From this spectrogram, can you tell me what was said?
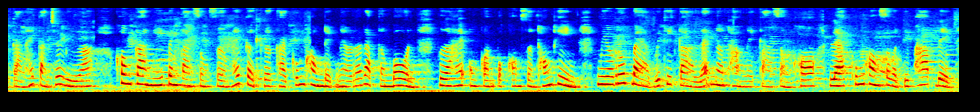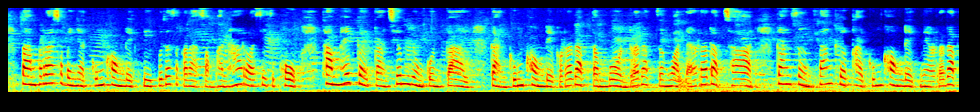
นการให้การช่วยเหลือ โครงการนี้เป็นการส่งเสริมให้เกิดเครือข่ายคุ้มครองเด็กในระดับตำบล เพื่อให้องค์กรปกครองส่วนท้องถิ่น มีรูปแบบวิธีการและแนวทางในการสงเคราะห์และคุ้มครองสวัสดิภาพเด็ก ตามพระราชบัญญัติคุ้มครองเด็กปีพุทธศักราช 2546ทำให้เกิดการเชื่อมโยงกลไก การคุ้มครองเด็กระดับตำบล ระดับจังหวัดและระดับชาติ การเสริมสร้างเครือข่ายคุ้มครองเด็กในระดับ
